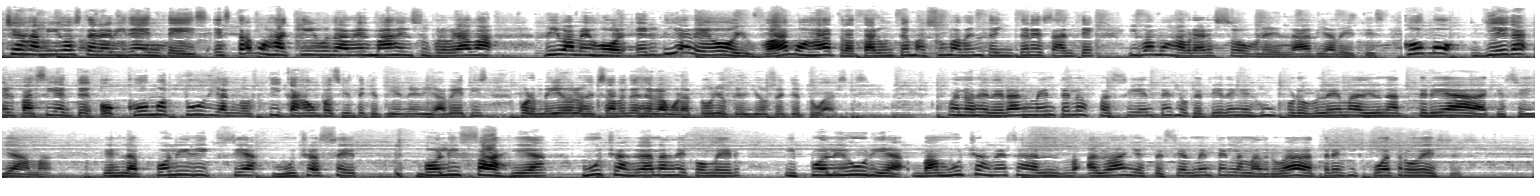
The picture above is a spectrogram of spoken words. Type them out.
noches amigos televidentes. Estamos aquí una vez más en su programa Viva Mejor. El día de hoy vamos a tratar un tema sumamente interesante y vamos a hablar sobre la diabetes. ¿Cómo llega el paciente o cómo tú diagnosticas a un paciente que tiene diabetes por medio de los exámenes de laboratorio que yo sé que tú haces? Bueno, generalmente los pacientes lo que tienen es un problema de una triada que se llama, que es la polidixia, mucha sed, polifagia, muchas ganas de comer y poliuria va muchas veces al, baño, especialmente en la madrugada, tres y cuatro veces.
